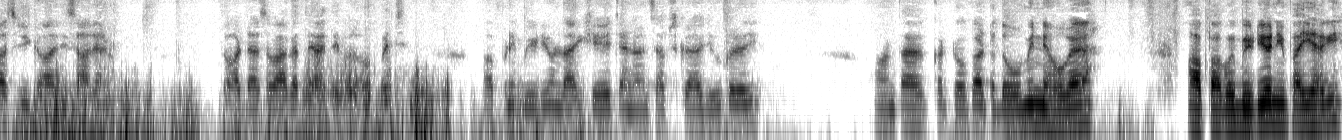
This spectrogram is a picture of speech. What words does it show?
ਸਤਿ ਸ੍ਰੀ ਅਕਾਲ ਜੀ ਸਾਰਿਆਂ ਨੂੰ। ਤੁਹਾਡਾ ਸਵਾਗਤ ਹੈ ਅੱਜ ਦੇ ਵਲੌਗ ਵਿੱਚ। ਆਪਣੀ ਵੀਡੀਓ ਨੂੰ ਲਾਈਕ ਸ਼ੇਅਰ ਚੈਨਲ ਨੂੰ ਸਬਸਕ੍ਰਾਈਬ ਜ਼ਰੂਰ ਕਰਿਓ ਜੀ। ਹੁਣ ਤਾਂ ਘੱਟੋ ਘੱਟ 2 ਮਹੀਨੇ ਹੋ ਗਏ ਆ। ਆਪਾਂ ਕੋਈ ਵੀਡੀਓ ਨਹੀਂ ਪਾਈ ਹੈਗੀ।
